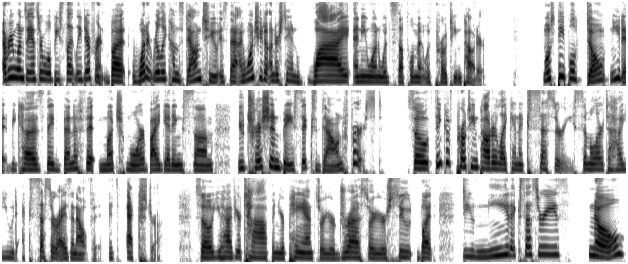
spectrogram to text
Everyone's answer will be slightly different, but what it really comes down to is that I want you to understand why anyone would supplement with protein powder. Most people don't need it because they'd benefit much more by getting some nutrition basics down first. So think of protein powder like an accessory, similar to how you would accessorize an outfit. It's extra. So you have your top and your pants or your dress or your suit, but do you need accessories? No.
